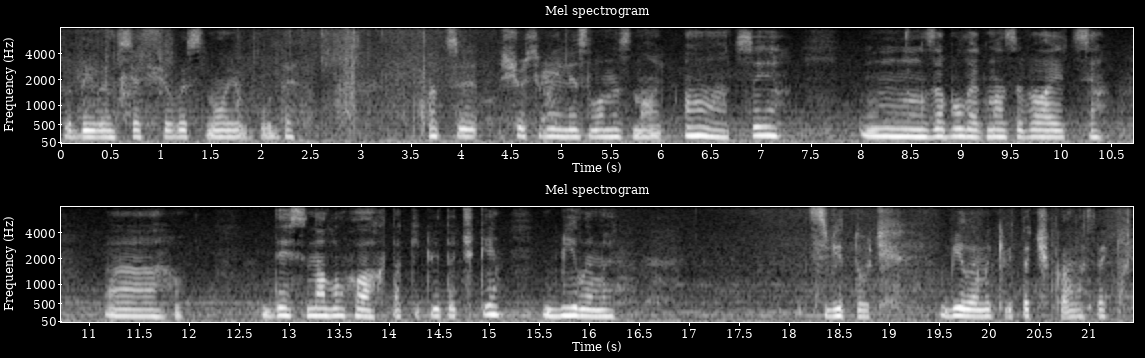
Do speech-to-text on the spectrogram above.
Подивимося, що весною буде. А це щось вилізло, не знаю. А, це забула, як називається. Е, десь на лугах такі квіточки білими цвітуть. Білими квіточками такі.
